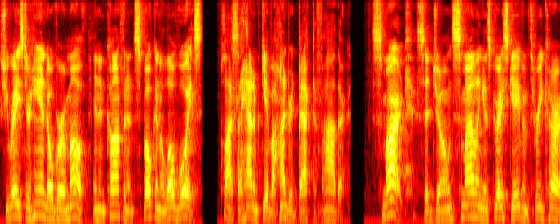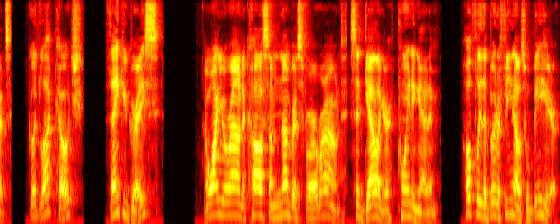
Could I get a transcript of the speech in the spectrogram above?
She raised her hand over her mouth and in confidence spoke in a low voice. Plus, I had him give a hundred back to father. Smart, said Jones, smiling as Grace gave him three cards. Good luck, coach. Thank you, Grace. I want you around to call some numbers for a round, said Gallagher, pointing at him. Hopefully the Bertofinos will be here.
